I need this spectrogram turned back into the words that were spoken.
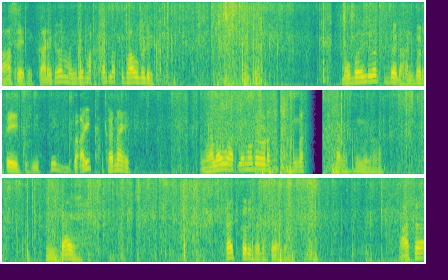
भास आहे ते कार्यक्रम म्हणजे मक्कातला खूप अवघड आहे. मोबाईलवर सुद्धा घाण पडते. याची इतकी बारीक खाखा नाही मला वाटलं नव्हतं एवढा खतरनाक कार्यक्रम काय? कायच करू शकत आपण? असा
